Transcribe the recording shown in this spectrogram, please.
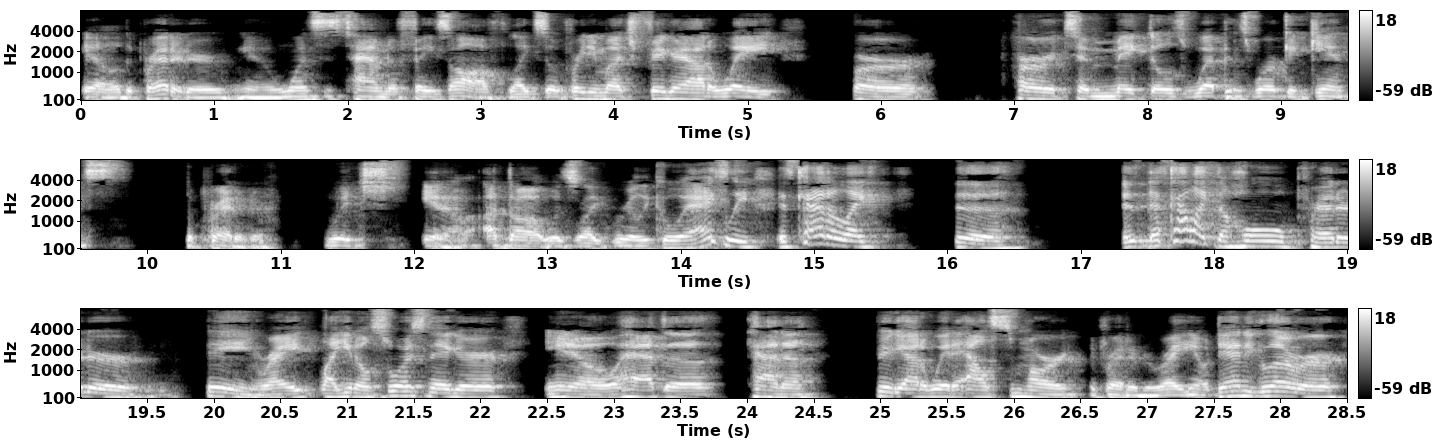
you know, the predator, you know, once it's time to face off. Like, so pretty much figure out a way for her to make those weapons work against the predator which you know I thought was like really cool. Actually, it's kind of like the that's kind of like the whole Predator thing, right? Like you know Schwarzenegger, you know, had to kind of figure out a way to outsmart the Predator, right? You know, Danny Glover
